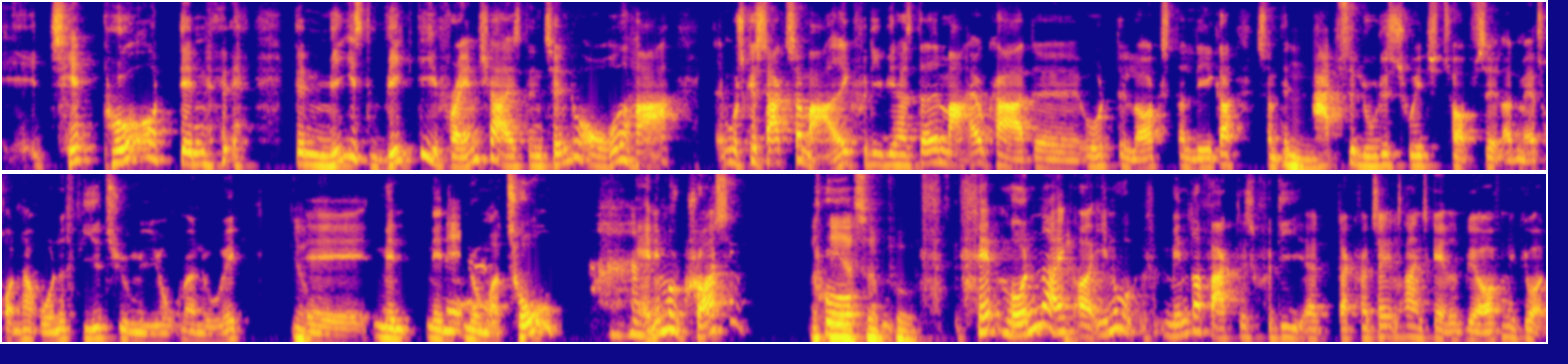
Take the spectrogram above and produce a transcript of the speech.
øh, tæt på den, den mest vigtige franchise, Nintendo overhovedet har. Måske sagt så meget, ikke? fordi vi har stadig Mario Kart øh, 8 Deluxe, der ligger som den Mm. absolute Switch top seller, men jeg tror, den har rundet 24 millioner nu. ikke? Jo. Øh, men men Ja. nummer to, Animal Crossing, og På- det er så på... fem måneder, ikke? og endnu mindre faktisk, fordi at da kvartalsregnskabet bliver offentliggjort,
